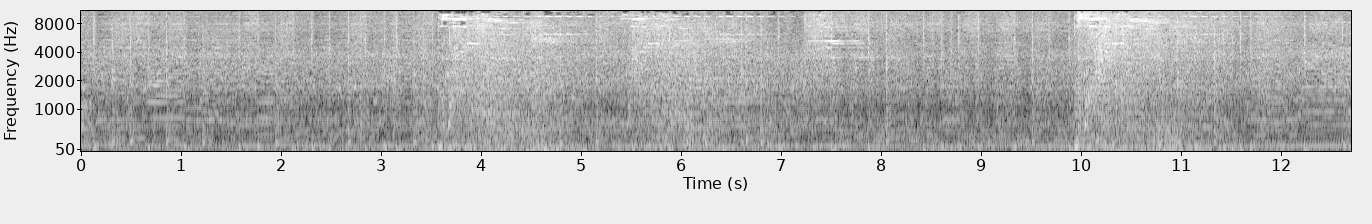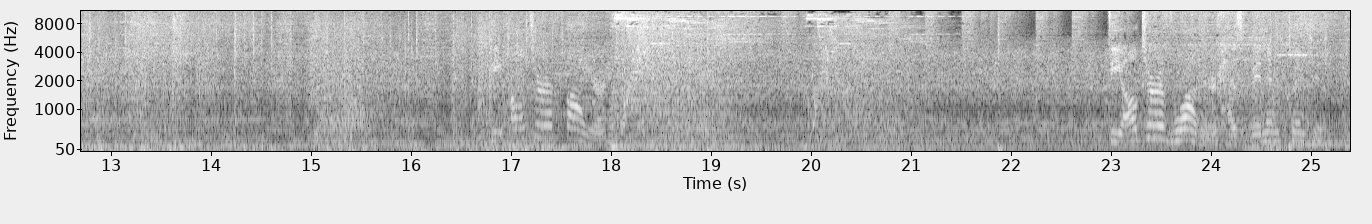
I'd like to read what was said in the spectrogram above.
The altar of fire The altar of water has been imprinted.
